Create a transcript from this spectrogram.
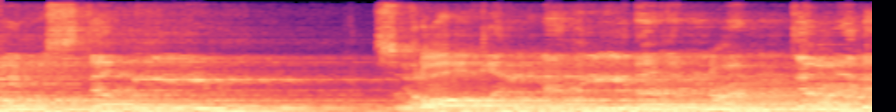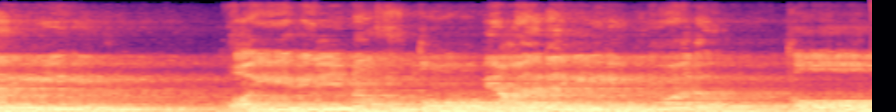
المستقيم صراط الذين أنعمت عليهم غير المغضوب عليهم وللقالين.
